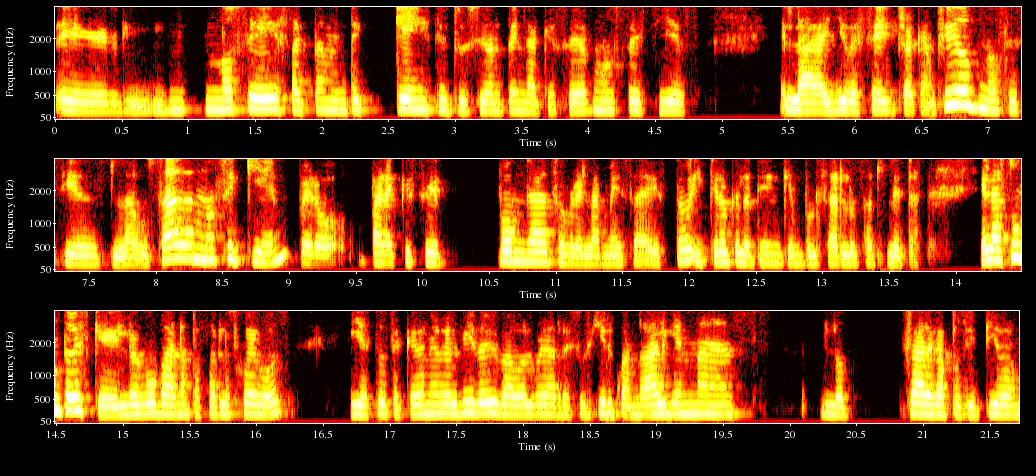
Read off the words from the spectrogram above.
eh, no sé exactamente qué institución tenga que ser, no sé si es la USA Track and Field, no sé si es la usada, no sé quién, pero para que se ponga sobre la mesa esto y creo que lo tienen que impulsar los atletas. El asunto es que luego van a pasar los juegos y esto se queda en el olvido y va a volver a resurgir cuando alguien más lo salga positivo.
